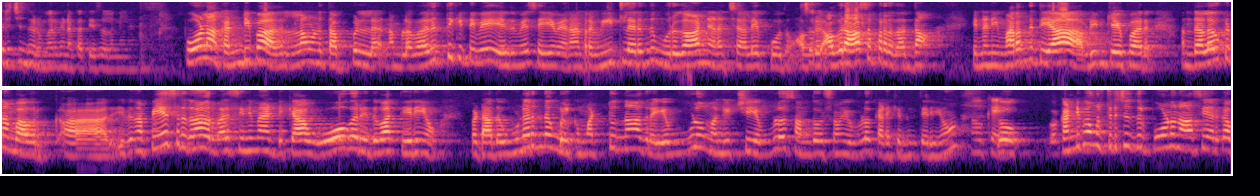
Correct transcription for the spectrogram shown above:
திருச்செந்தூர் முருகனை பத்தி சொல்லுங்களேன். போகலாம் கண்டிப்பாக அதெல்லாம் ஒன்றும் தப்பு இல்லை. நம்மளை வருத்திக்கிட்டவே எதுவுமே செய்ய வேணான்ற வீட்ல இருந்து முருகான்னு நினைச்சாலே போதும். அவர் அவர் ஆசைப்படுறது அதுதான் என்ன நீ மறந்துட்டியா? அப்படின்னு கேட்பாரு அந்த அளவுக்கு நம்ம அவர் ஆஹ், இது நான் பேசுறதுலாம் ஒரு மாதிரி சினிமேட்டிக்காக ஓவர் இதுவாக தெரியும். பட் அதை உணர்ந்தவங்களுக்கு மட்டும்தான் அதில் எவ்வளோ மகிழ்ச்சி எவ்வளோ சந்தோஷம் எவ்வளோ கிடைக்குதுன்னு தெரியும். ஸோ கண்டிப்பாக உங்களுக்கு திருச்செந்தூர் போகணும்னு ஆசையாக இருக்கா?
